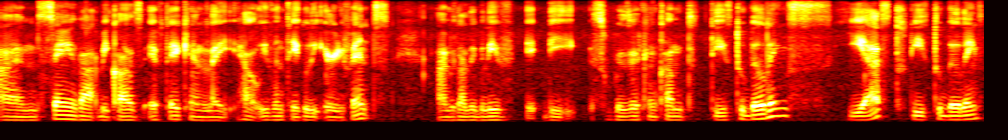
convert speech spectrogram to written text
I'm saying that because if they can like help even take the air defense, and um, because they believe it, the wizard can come to these two buildings, yes, to these two buildings.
